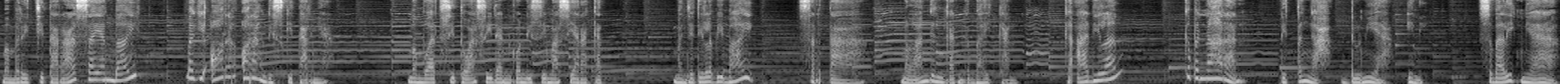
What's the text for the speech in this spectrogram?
memberi cita rasa yang baik bagi orang-orang di sekitarnya, membuat situasi dan kondisi masyarakat menjadi lebih baik, serta melanggengkan kebaikan, keadilan, kebenaran di tengah dunia ini. Sebaliknya,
